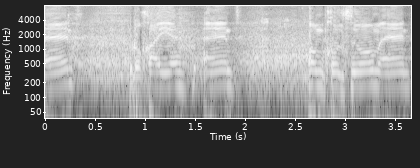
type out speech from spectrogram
and Ruqayya and Umm Kulthum and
